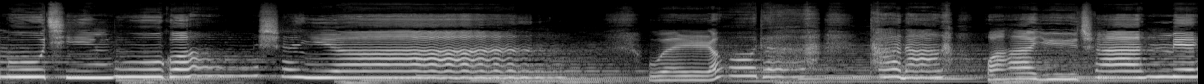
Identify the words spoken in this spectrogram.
母亲目光深远，温柔的她那话语缠绵，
